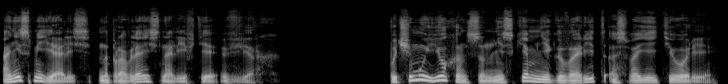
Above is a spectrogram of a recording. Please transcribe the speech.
Они смеялись, направляясь на лифте вверх. Почему Йоханссон ни с кем не говорит о своей теории?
